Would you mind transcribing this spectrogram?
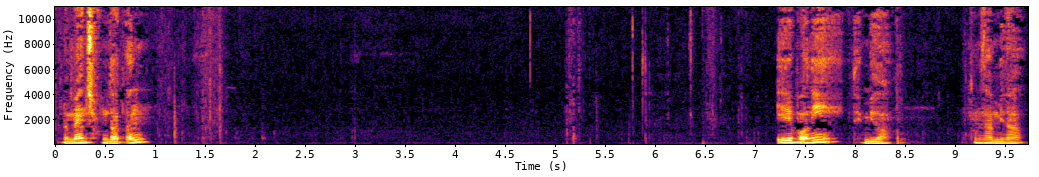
그러면 정답은 1번이 됩니다. 감사합니다.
